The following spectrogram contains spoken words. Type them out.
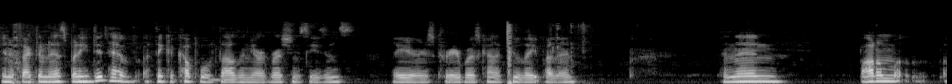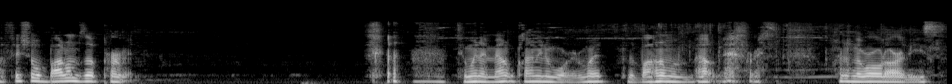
ineffectiveness, but he did have, I think, a couple of thousand yard rushing seasons later in his career, but it was kind of too late by then. And then bottom official bottoms up permit to win a mountain climbing award. What the bottom of Mount Everest? What in the world are these?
